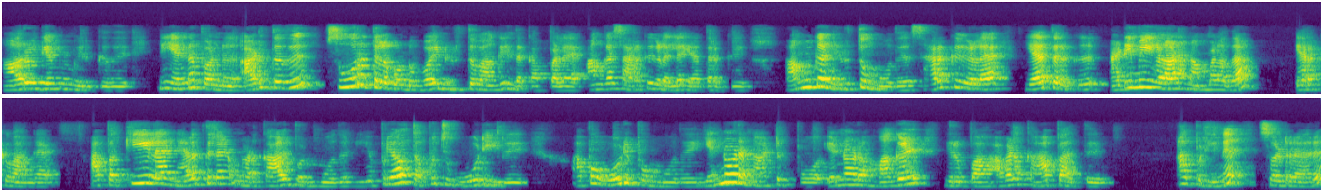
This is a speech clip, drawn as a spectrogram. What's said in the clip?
ஆரோக்கியமும் இருக்குது. நீ என்ன பண்ணு? அடுத்தது சூரத்துல கொண்டு போய் நிறுத்துவாங்க இந்த கப்பலை. அங்க சரக்குகள் எல்லாம் ஏத்துறக்கு. அங்க நிறுத்தும் போது சரக்குகளை ஏத்துறக்கு அடிமைகளான நம்மளதான் இறக்குவாங்க. அப்ப கீழே நிலத்துல உன்னோட கால் படும்போது நீ எப்படியாவது தப்பிச்சு ஓடிரு. அப்ப ஓடி போகும்போது என்னோட நாட்டுக்கு போ. என்னோட மகள் இருப்பா. அவளை காப்பாத்து. அப்படின்னு சொல்றாரு.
